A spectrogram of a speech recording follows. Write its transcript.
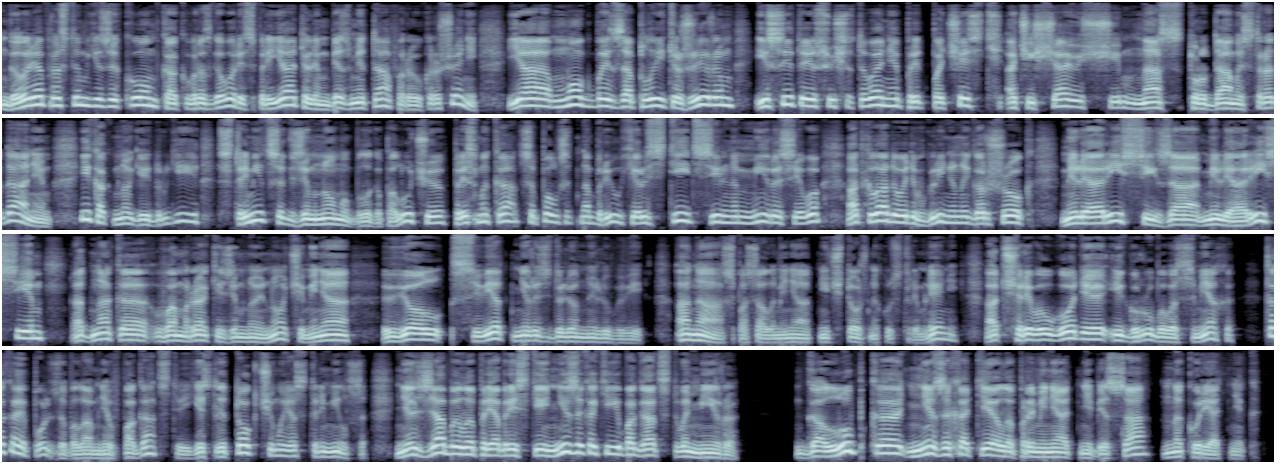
Говоря простым языком, как в разговоре с приятелем, без метафор и украшений, я мог бы заплыть жиром и сытое существование предпочесть очищающим нас трудам и страданиям, и, как многие другие, стремиться к земному благополучию, присмыкаться, ползать на брюхе, льстить сильным мира сего, откладывать в глиняный горшок миллиариссий за миллиариссием, однако во мраке земной ночи меня вел свет неразделенной любви. Она спасала меня от ничтожных устремлений, от чревоугодия и грубого смеха. Какая польза была мне в богатстве, если то, к чему я стремился, нельзя было приобрести ни за какие богатства мира? Голубка не захотела променять небеса на курятник.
